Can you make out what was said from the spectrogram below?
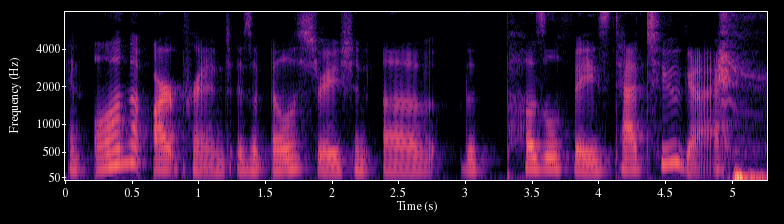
And on the art print is an illustration of the puzzle face tattoo guy.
